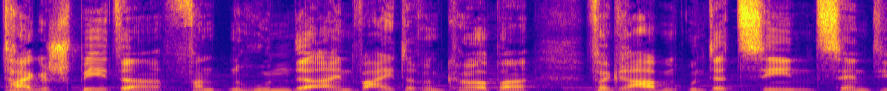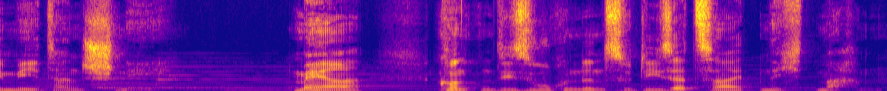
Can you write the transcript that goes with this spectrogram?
Tage später fanden Hunde einen weiteren Körper, vergraben unter 10 Zentimetern Schnee. Mehr konnten die Suchenden zu dieser Zeit nicht machen.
